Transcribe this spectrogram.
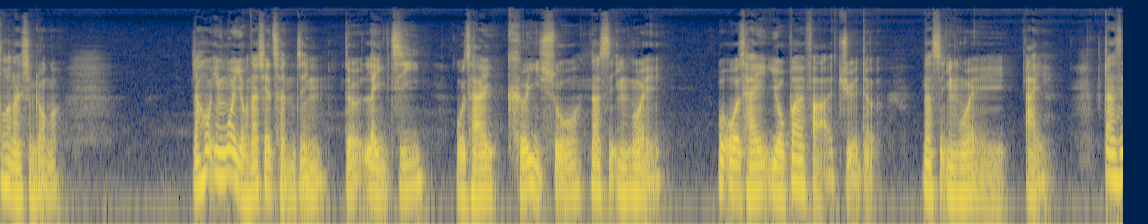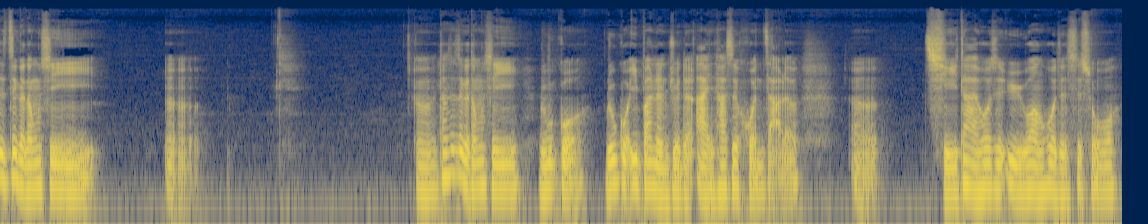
我好难形容哦。然后，因为有那些曾经的累积，我才可以说那是因为我，我才有办法觉得那是因为爱。但是这个东西，呃，呃，但是这个东西，如果如果一般人觉得爱，它是混杂了呃期待，或是欲望，或者是说。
